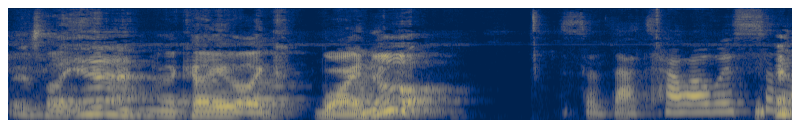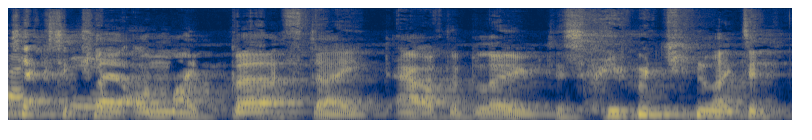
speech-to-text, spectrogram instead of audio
it was like, yeah, okay, like why not? So that's how I was I texted. Claire on my birthday out of the blue to say, "Would you like to?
